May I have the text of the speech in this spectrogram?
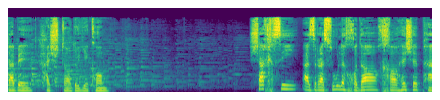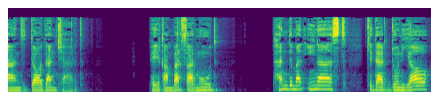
شب هشتاد و یکم. شخصی از رسول خدا خواهش پند دادن کرد. پیغمبر فرمود پند من این است که در دنیا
